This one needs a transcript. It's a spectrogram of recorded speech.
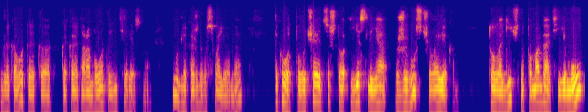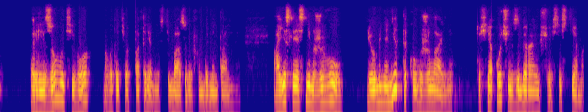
для кого-то это какая-то работа интересная. Ну, для каждого свое, да. Так вот, получается, что если я живу с человеком, то логично помогать ему реализовывать его ну, вот эти вот потребности базовые, фундаментальные. А если я с ним живу, и у меня нет такого желания, то есть я очень забирающая система,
